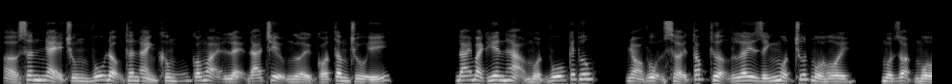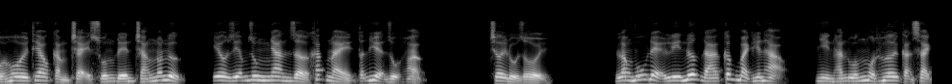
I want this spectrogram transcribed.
ở sân nhảy trung vũ động thân ảnh không có ngoại lệ đã chịu người có tâm chú ý. Đại Bạch Hiên Hạo một vũ kết thúc, nhỏ vụn sợi tóc thượng lây dính một chút mồ hôi, một giọt mồ hôi theo cằm chảy xuống đến trắng nõn ngực, yêu diễm dung nhan giờ khắc này tận hiện dụ hoặc. Chơi đủ rồi. Long Vũ đệ ly nước đá cấp Bạch Hiên Hạo, nhìn hắn uống một hơi cạn sạch,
